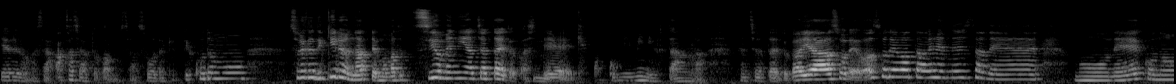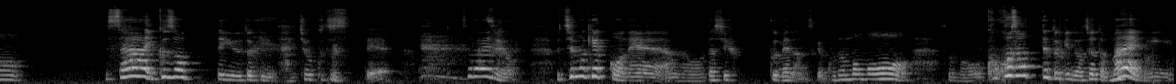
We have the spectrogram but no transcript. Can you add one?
やるのがさ赤ちゃんとかもさそうだけど。で子供それができるようになってもまた強めにやっちゃったりとかして、結構こう耳に負担がなっちゃったりとか。いやーそれはそれは大変でしたね。もうねこのさあ行くぞっていう時に体調崩すって辛いのよ。うちも結構ねあの私含めなんですけど子供もそのここぞって時のちょっと前に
